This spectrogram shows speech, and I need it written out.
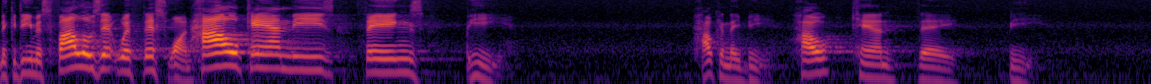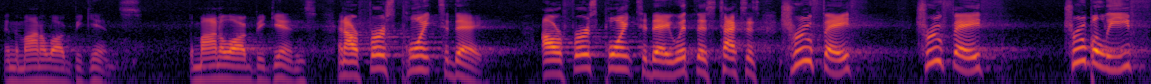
Nicodemus follows it with this one How can these things be? How can they be? How can they be? And the monologue begins. The monologue begins. And our first point today our first point today with this text is true faith, true faith, true belief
